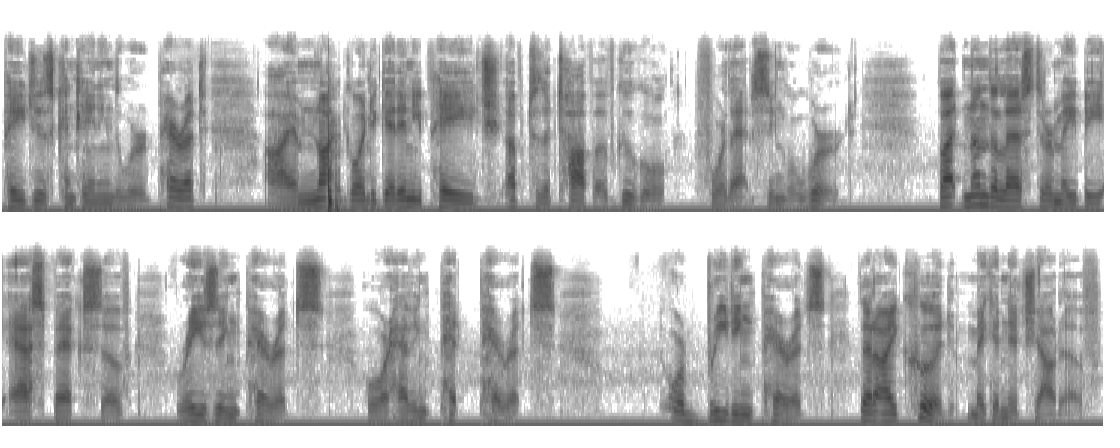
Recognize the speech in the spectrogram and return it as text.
pages containing the word parrot, I am not going to get any page up to the top of Google for that single word. But nonetheless, there may be aspects of raising parrots or having pet parrots or breeding parrots that I could make a niche out of.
